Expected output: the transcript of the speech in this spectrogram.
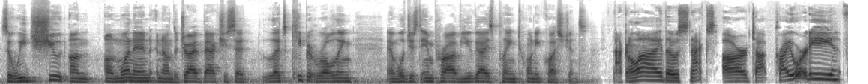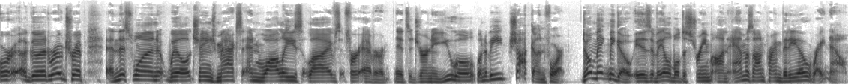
So we'd shoot on on one end, and on the drive back, she said, "Let's keep it rolling, and we'll just improv. You guys playing twenty questions." Not gonna lie, those snacks are top priority for a good road trip, and this one will change Max and Wally's lives forever. It's a journey you will want to be shotgun for. Don't Make Me Go is available to stream on Amazon Prime Video right now.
